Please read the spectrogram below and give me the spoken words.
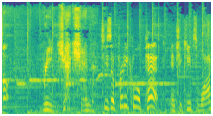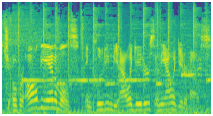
oh rejection. She's a pretty cool pet, and she keeps watch over all the animals, including the alligators in the alligator house.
